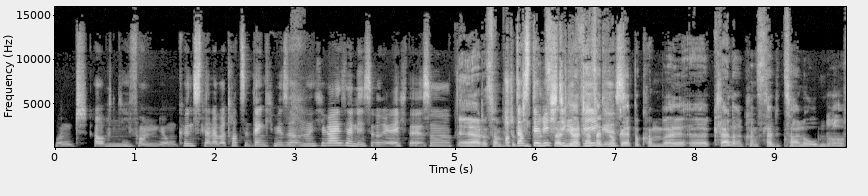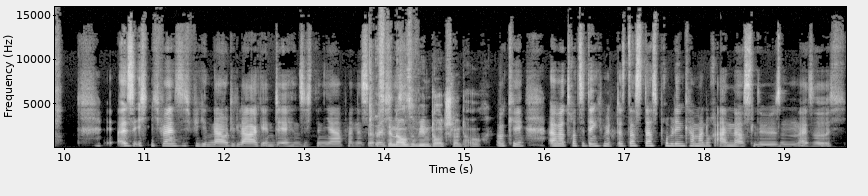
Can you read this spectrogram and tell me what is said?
und auch die Mhm. von jungen Künstlern. Aber trotzdem denke ich mir so, hm, ich weiß ja nicht so recht. Also, Ja, ja, das Ob bestimmt das die der Künstler, die richtige halt Weg tatsächlich noch ist? Geld bekommen, weil äh, kleinere Künstler, die zahlen oben drauf. also ich, ich weiß nicht, wie genau die Lage in der Hinsicht in Japan ist. Aber Ist ich, genauso wie in Deutschland auch. Okay, aber trotzdem denke ich mir, das, das, das Problem kann man doch anders lösen. Also ich,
